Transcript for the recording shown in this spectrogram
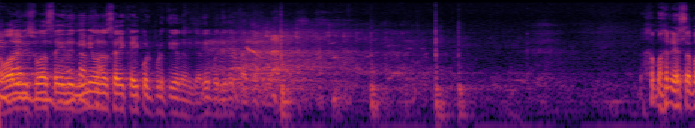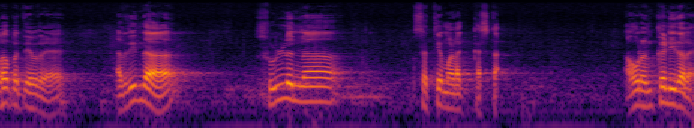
ಯಾವಾಗ ವಿಶ್ವಾಸ ಇದೆ ನೀನೇ ನೀನೇ ಒಂದೊಂದ್ಸರಿ ಕೈ ಕೊಟ್ಬಿಡ್ತೀಯ ನನಗೆ ಅದೇ ಬಂದಿರೋ ಮಾನ್ಯ ಸಭಾಪತಿಯವರೇ ಅದರಿಂದ ಸುಳ್ಳನ್ನ ಸತ್ಯ ಮಾಡಕ್ ಕಷ್ಟ. ಅವ್ರು ಅನ್ಕೊಂಡಿದ್ದಾರೆ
